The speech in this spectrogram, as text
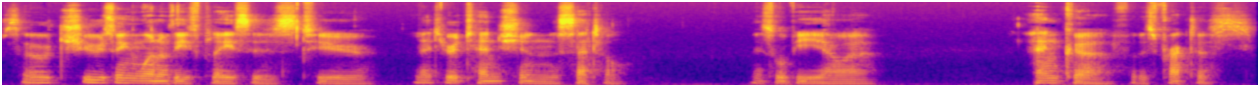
So, choosing one of these places to let your attention settle. This will be our anchor for this practice.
